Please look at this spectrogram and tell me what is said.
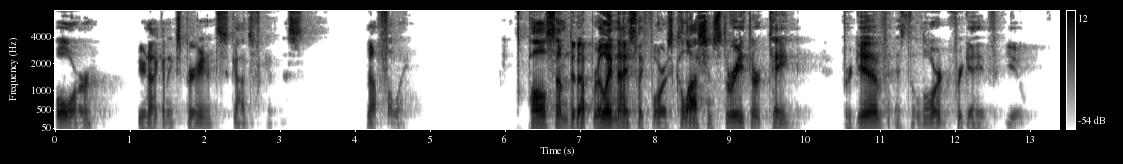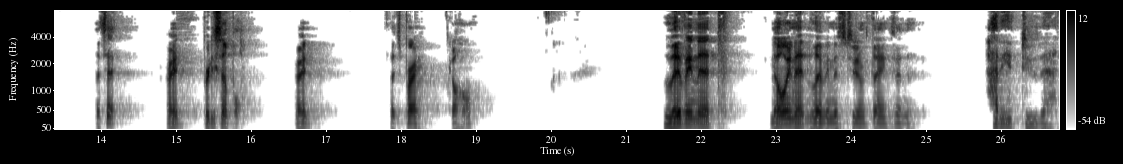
Or you're not going to experience God's forgiveness. Not fully. Paul summed it up really nicely for us. Colossians 3:13. Forgive as the Lord forgave you. That's it. Right? Pretty simple. Right? Let's pray. Go home. Living it, knowing it, and living it's two different things, isn't it? How do you do that?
